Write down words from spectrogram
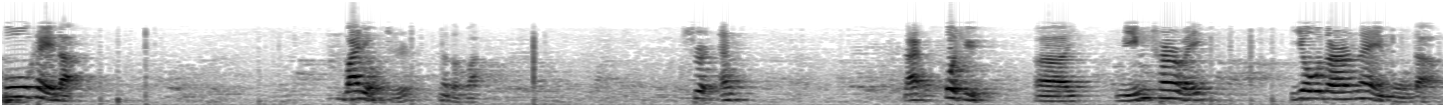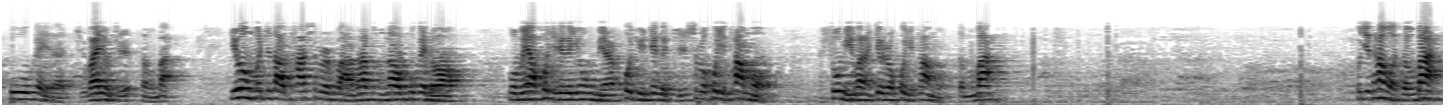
cook 的 value 值，那怎么办？是哎，来获取呃名称为 user name 的 cookie 的值 Y 六值怎么办？因为我们知道它是不是把它存到 cookie 中？我们要获取这个用户名，获取这个值，是不是获取 Tom？说明白了，就是获取 Tom，怎么办？获取 Tom 怎么办？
